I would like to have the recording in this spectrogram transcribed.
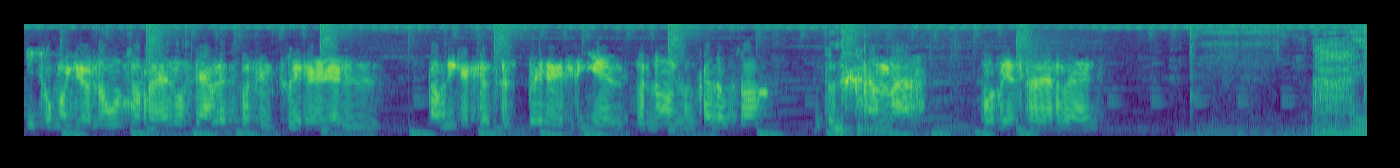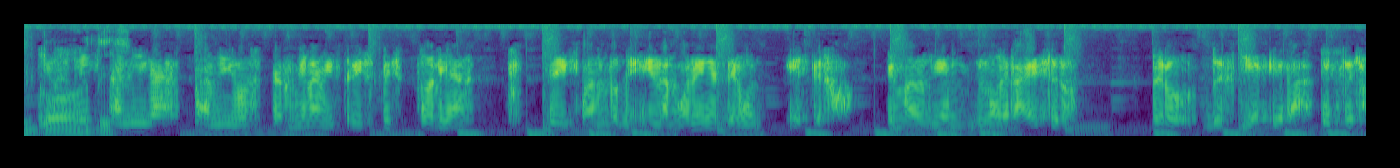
Y como yo no uso redes sociales, pues en Twitter, él, la única que usa es Twitter y él pues no, nunca lo usó. Entonces Ujú. jamás podía saber de él. Ay, Gordis. amigas, amigos, termina mi triste historia de cuando me enamoré de un hetero. Que más bien no era hetero, pero decía que era hetero.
